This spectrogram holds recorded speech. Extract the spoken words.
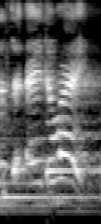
was the 808.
